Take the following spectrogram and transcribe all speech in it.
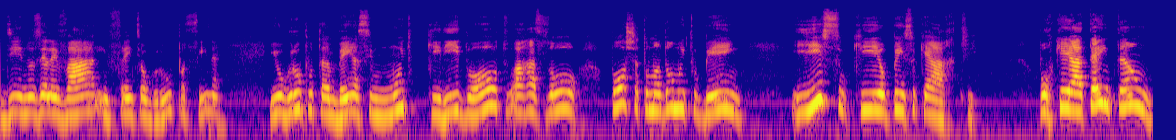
de nos elevar em frente ao grupo, assim, né? E o grupo também, assim, muito querido. Oh, tu arrasou. Poxa, tu mandou muito bem. E isso que eu penso que é arte. Porque até então,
